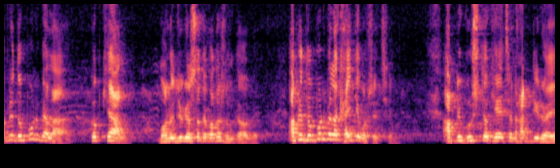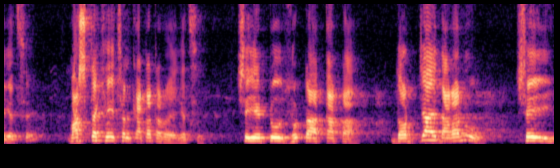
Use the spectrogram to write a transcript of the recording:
আপনি দুপুরবেলা খুব খেয়াল, মনোযোগের সাথে কথা শুনতে হবে। আপনি দুপুরবেলা খাইতে বসেছেন। আপনি গুস্ত খেয়েছেন, হাড্ডি রয়ে গেছে। মাছটা খেয়েছেন, কাটাটা রয়ে গেছে। সেই একটু ঝোটা কাটা দরজায় দাঁড়ানো, সেই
